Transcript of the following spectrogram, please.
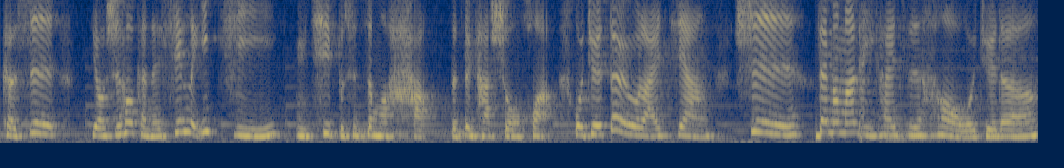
可是。有时候可能心里一急，语气不是这么好的对他说话。我觉得对于我来讲，是在妈妈离开之后，我觉得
